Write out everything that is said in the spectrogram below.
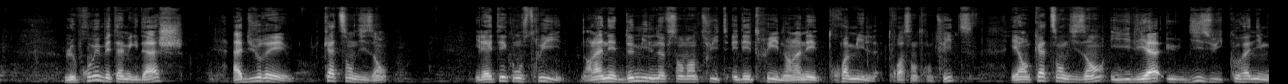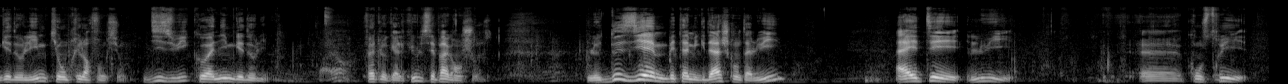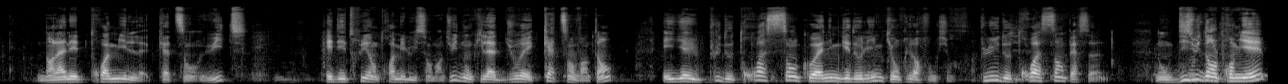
Le premier Beth a duré 410 ans. Il a été construit dans l'année 2928 et détruit dans l'année 3338. Et en 410 ans, il y a eu 18 Kohanim Gedolim qui ont pris leur fonction. 18 Kohanim Gedolim. Faites le calcul, c'est pas grand chose. Le deuxième Betamikdash, quant à lui, a été, lui, euh, construit dans l'année 3408 et détruit en 3828, donc il a duré 420 ans, et il y a eu plus de 300 Kohanim Gedolim qui ont pris leur fonction. Plus de 300 personnes. Donc 18 dans le premier,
